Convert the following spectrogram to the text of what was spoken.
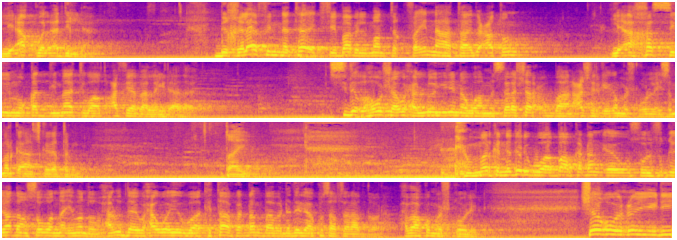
لأqوى الأdilة bkhilaaف النataaئج fي baab الmanطiq faإnaha taabicaة لأkhasi الmuqadimaati وaضcafiha baa la yidhahdaa sida hawshaa waxaa loo yidhina waa masale sharc u baahan cashirka iga mashquulinaysa marka aan iskaga tagno ayb marka nadarigu waa baabka dhan ee usuul fiqiga haddaan soo wadnaa iman doon waxaan u dahay waxaa weeye waa kitaabka dhan baaba nadariga ku saabsanaan doona. Waxbaa ku mashquulin. Sheekhu wuxuu yidhi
